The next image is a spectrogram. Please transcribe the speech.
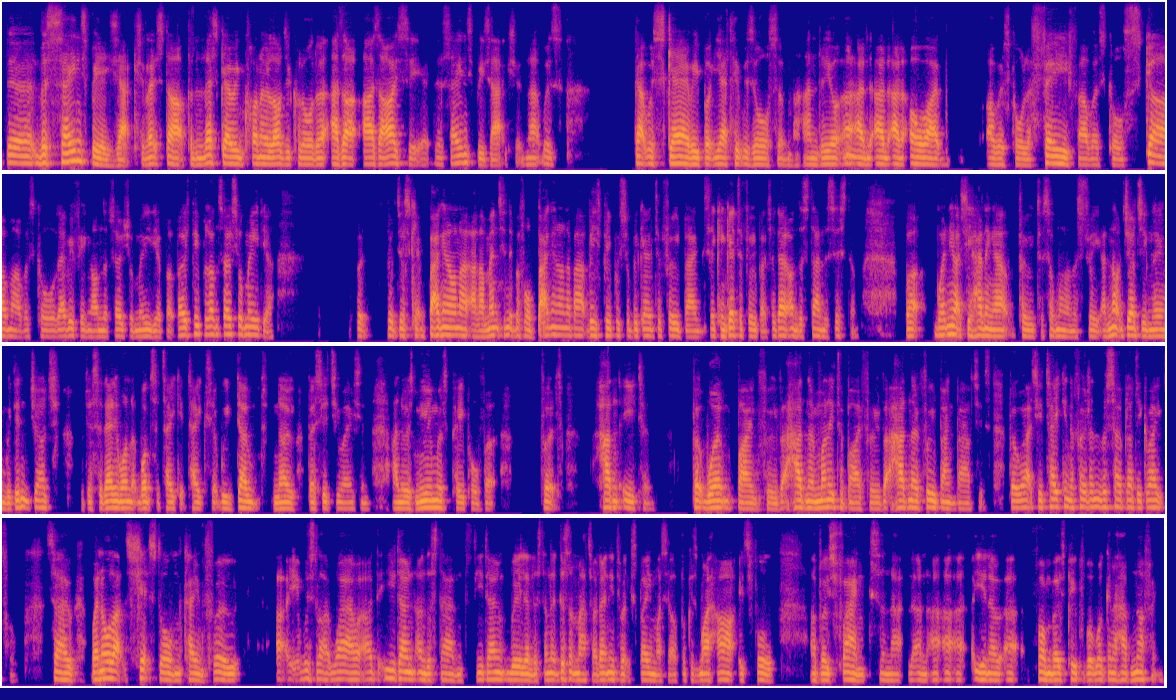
The the Sainsbury's action. Let's start from. Let's go in chronological order as I as I see it. The Sainsbury's action that was that was scary, but yet it was awesome. And the, mm. and, and and all right, I was called a thief, I was called scum, I was called everything on the social media. But those people on social media, but but just kept banging on, and I mentioned it before, banging on about these people should be going to food banks. They can get to food banks. They don't understand the system. But when you're actually handing out food to someone on the street and not judging them, we didn't judge. We just said anyone that wants to take it takes it. We don't know their situation, and there was numerous people that that hadn't eaten, but weren't buying food, that had no money to buy food, that had no food bank vouchers, but were actually taking the food and were so bloody grateful. So when all that shitstorm came through, uh, it was like, wow, I, you don't understand. You don't really understand. It doesn't matter. I don't need to explain myself because my heart is full of those thanks and that, and uh, uh, uh you know, uh, from those people, that we're going to have nothing.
